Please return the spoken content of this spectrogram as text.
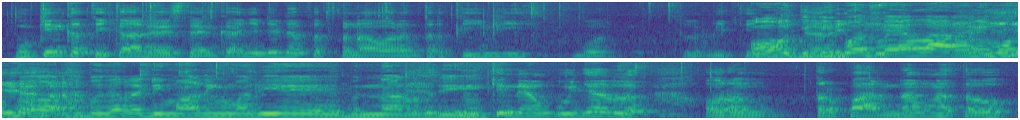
Mungkin ketika ada STNK-nya dia dapat penawaran tertinggi, Bon. Lebih tinggi Oh, jadi dari- buat lelang nih motor Iya. sebenarnya dimaling sama dia. Benar sih. Mungkin yang punya lo orang terpandang atau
